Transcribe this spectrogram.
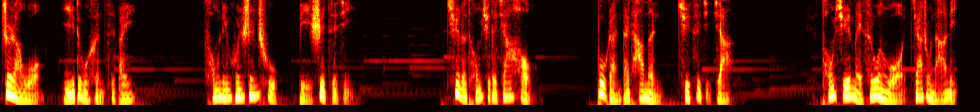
这让我一度很自卑，从灵魂深处鄙视自己。去了同学的家后，不敢带他们去自己家。同学每次问我家住哪里，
